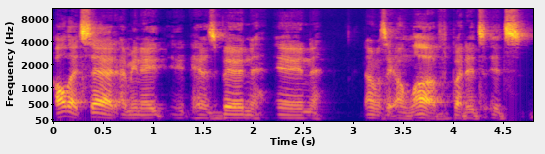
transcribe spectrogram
All that said, I mean, it, it has been in I don't want to say unloved, but it's it's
